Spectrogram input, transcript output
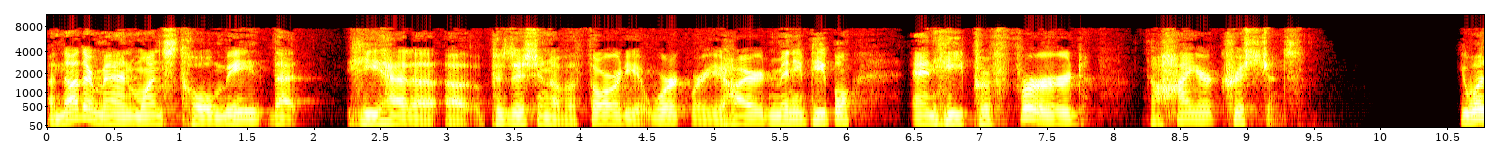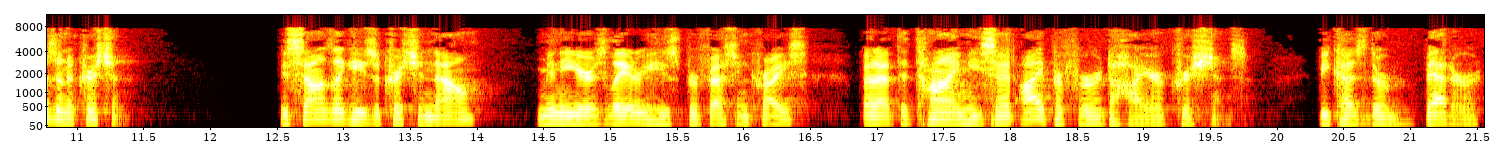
Another man once told me that he had a, a, position of authority at work where he hired many people and he preferred to hire Christians. He wasn't a Christian. It sounds like he's a Christian now. Many years later, he's professing Christ. But at the time, he said, I prefer to hire Christians because they're better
